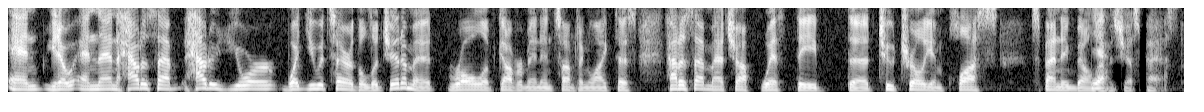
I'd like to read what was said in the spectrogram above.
And, you know, and then how does that, how do your, what you would say are the legitimate role of government in something like this, how does that match up with the, the 2 trillion plus spending bill yeah. that was just passed?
